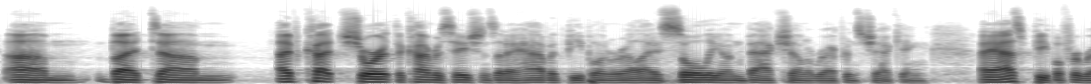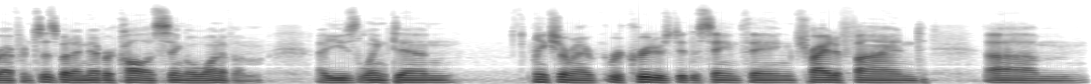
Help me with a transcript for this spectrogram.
Um, but um, I've cut short the conversations that I have with people and rely solely on back channel reference checking. I ask people for references, but I never call a single one of them. I use LinkedIn, make sure my recruiters do the same thing, try to find um,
